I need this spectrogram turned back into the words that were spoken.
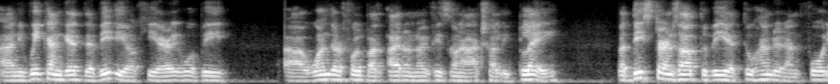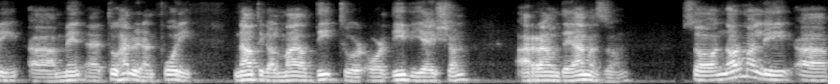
And if we can get the video here, it will be uh, wonderful, but I don't know if it's going to actually play. But this turns out to be a 240, uh, uh 240 nautical mile detour or deviation around the Amazon. So normally, uh,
